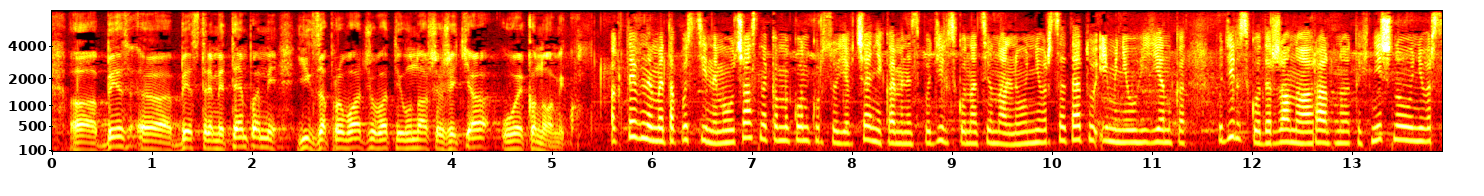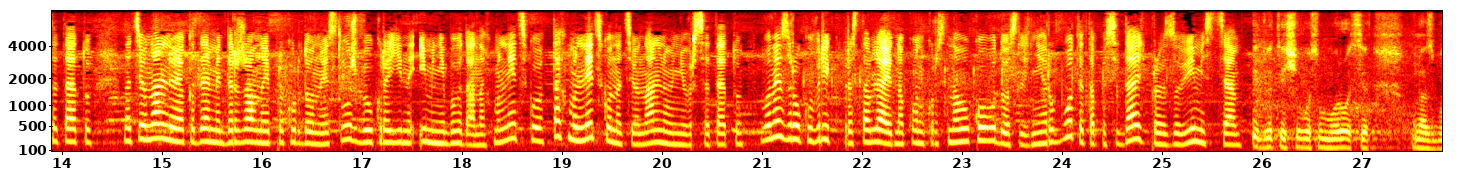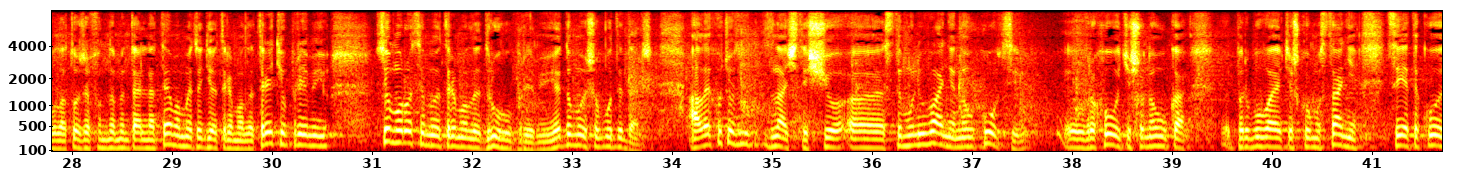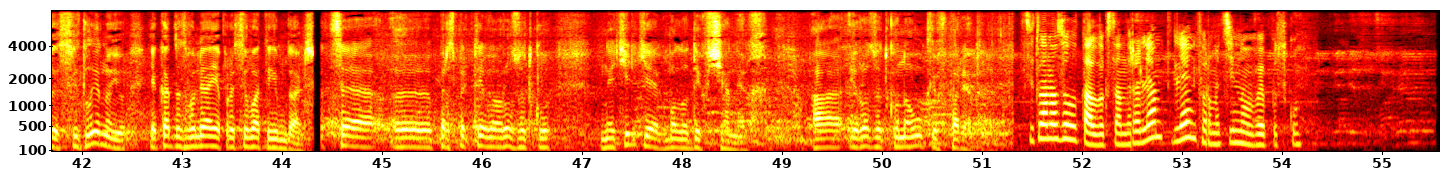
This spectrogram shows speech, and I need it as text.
е, е, бистрими темпами їх запроваджувати у наше життя, у економіку. Активними та постійними учасниками конкурсу є вчені Кам'янець-Подільського національного університету імені Угієнка, Подільського державного аграрного технічного університету, Національної академії Державної прикордонної служби України імені Богдана Хмельницького та Хмельницького національного університету. Вони з року в рік представляють на конкурс науково-дослідні роботи та посідають призові місця. У 2008 році у нас була теж фундаментальна тема. Ми тоді отримали третю премію. В цьому році ми отримали другу премію. Я думаю, що буде далі. Але хочу зазначити, що е, стимулювання науковців. е, Враховуючи, що наука перебуває в тяжкому стані, це є такою світлиною, яка дозволяє працювати їм далі. Це е, перспектива розвитку не тільки як молодих вчених, а і розвитку науки вперед. Світлана Золота, Олександр Лянд для інформаційного випуску.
